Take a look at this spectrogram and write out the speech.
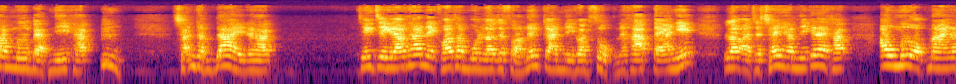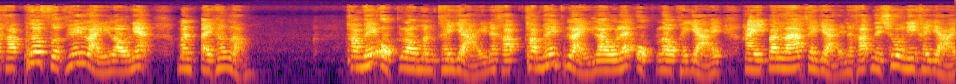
ทำมือแบบนี้ครับ ฉันทำได้นะครับ จริงๆ แล้วถ้าในคอร์สทำบุญเราจะสอนเรื่องการมีความสุขนะครับ แต่อันนี้เราอาจจะใช้ทำนี้ก็ได้ครับ เอามือออกมานะครับ เพื่อฝึกให้ไหลเราเนี่ยมันไปข้างหลังทำให้อกเรามันขยายนะครับทำให้ไหลเราและอกเราขยายไหปลาร้าขยายนะครับ ในช่วงนี้ขยาย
